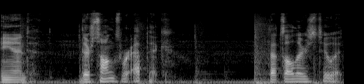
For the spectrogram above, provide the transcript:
And their songs were epic. That's all there's to it.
